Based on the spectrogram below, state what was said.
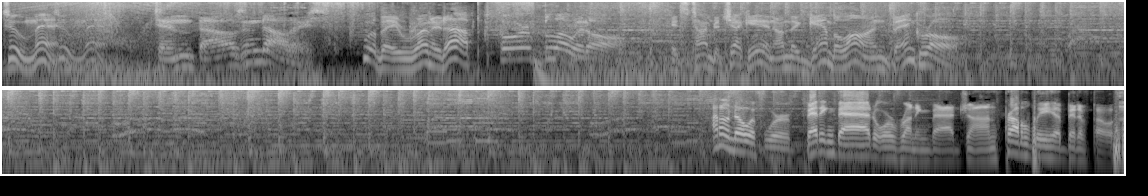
Two men. Two men $10,000. Will they run it up or blow it all? It's time to check in on the Gamble On bankroll. I don't know if we're betting bad or running bad, John. Probably a bit of both.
